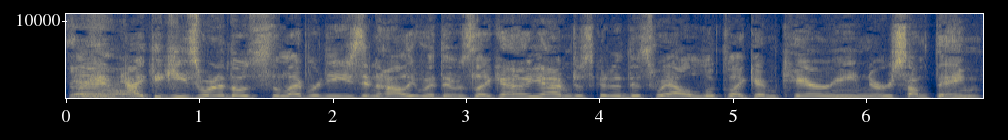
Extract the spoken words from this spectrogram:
And I think he's one of those celebrities in Hollywood that was like, oh, yeah, I'm just going to, this way I'll look like I'm caring or something.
